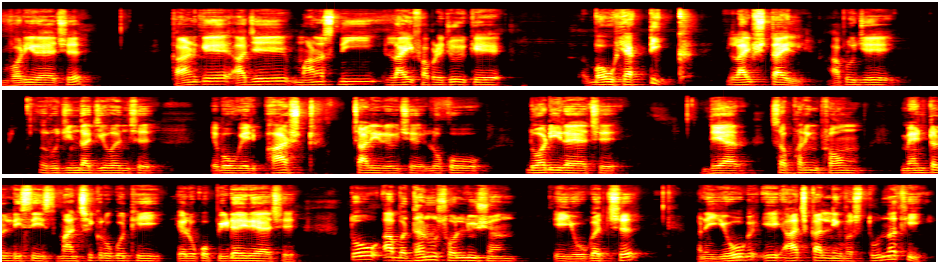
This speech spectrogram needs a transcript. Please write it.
વળી રહ્યા છે. કારણ કે આજે માણસની લાઈફ આપણે જોયું કે બહુ હેક્ટિક લાઈફસ્ટાઈલ આપણું જે રોજિંદા જીવન છે એ બહુ વેરી ફાસ્ટ ચાલી રહ્યું છે. લોકો દોડી રહ્યા છે. They are suffering from mental disease માનસિક રોગોથી એ લોકો પીડાઈ રહ્યા છે. તો આ બધાનું સોલ્યુશન એ યોગ જ છે. અને યોગ એ આજકાલની વસ્તુ નથી.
